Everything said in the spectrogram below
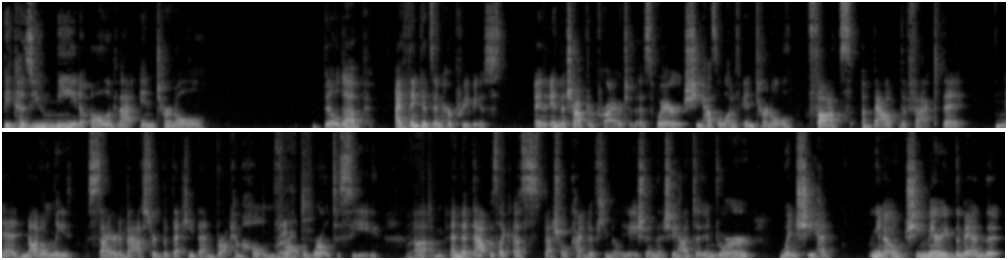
because you need all of that internal buildup. I think it's in her previous in, in the chapter prior to this where she has a lot of internal thoughts about the fact that Ned not only sired a bastard, but that he then brought him home for all the world to see Right. um, and that that was like a special kind of humiliation that she had to endure when she had you know she married the man that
